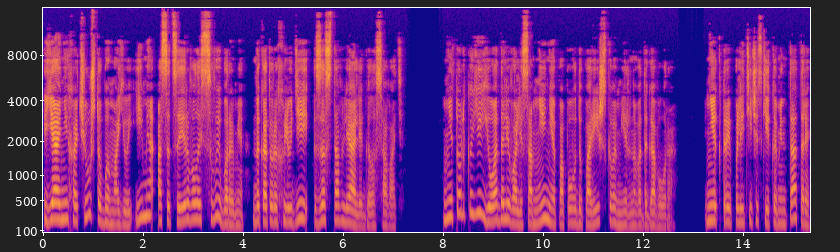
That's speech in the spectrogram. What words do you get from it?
«Я не хочу, чтобы мое имя ассоциировалось с выборами, на которых людей заставляли голосовать». Не только ее одолевали сомнения по поводу Парижского мирного договора. Некоторые политические комментаторы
